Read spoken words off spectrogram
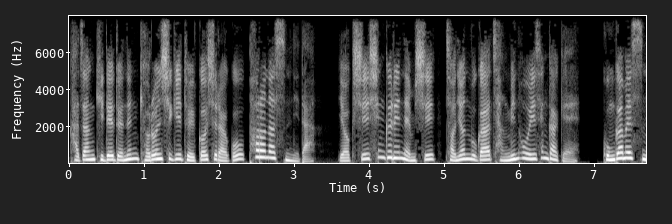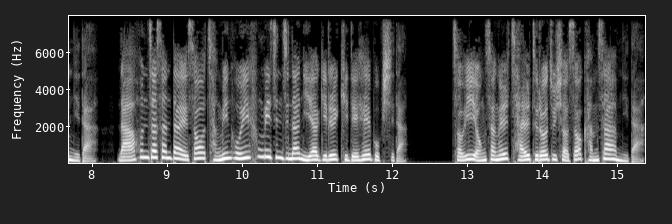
가장 기대되는 결혼식이 될 것이라고 털어놨습니다. 역시 싱글인 MC 전현무가 장민호의 생각에 공감했습니다. 나 혼자 산다에서 장민호의 흥미진진한 이야기를 기대해 봅시다. 저희 영상을 잘 들어주셔서 감사합니다.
